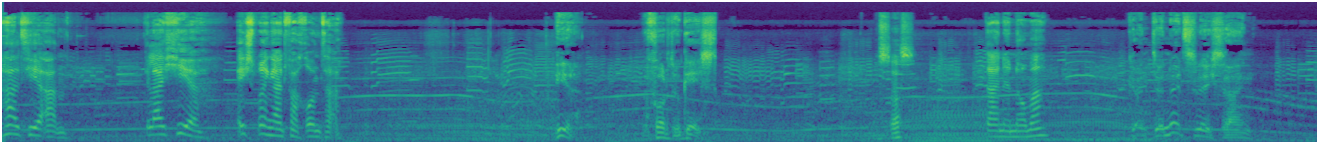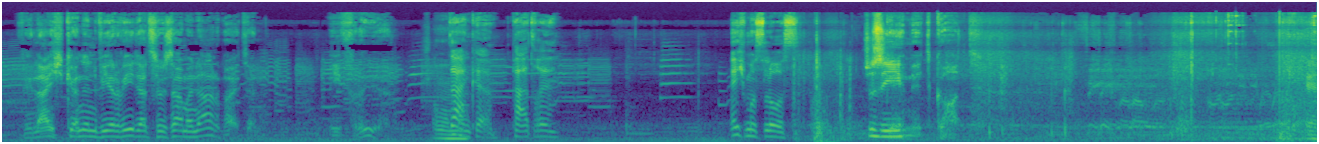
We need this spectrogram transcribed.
Halt hier an. Gleich hier. Ich spring einfach runter. Hier, bevor du gehst. Was ist das? Deine Nummer? Könnte nützlich sein. Vielleicht können wir wieder zusammenarbeiten. Wie früher. Danke, Padre. Ich muss los. Geh Tschüssi. mit Gott. Okay.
